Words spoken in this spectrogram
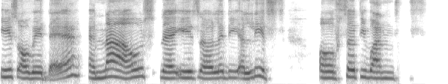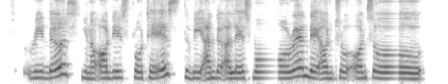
is always there, and now there is already a list of 31 readers, you know, all these protests to be under arrest warrant. They also also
